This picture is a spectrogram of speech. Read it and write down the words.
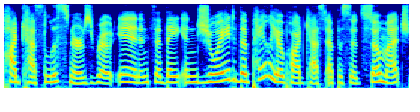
podcast listeners wrote in and said they enjoyed the paleo podcast episode so much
